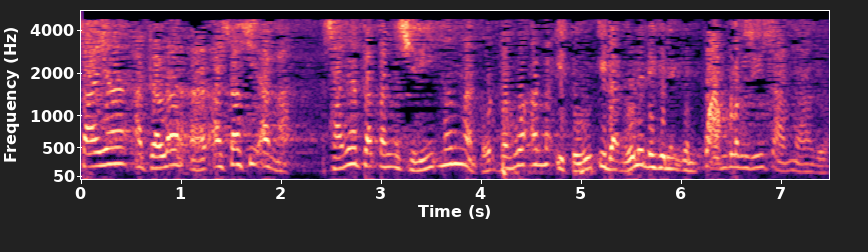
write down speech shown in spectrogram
Saya adalah asasi anak. Saya datang ke sini mengatur bahwa anak itu tidak boleh diginikan. Kampleng sih sana. Gitu.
